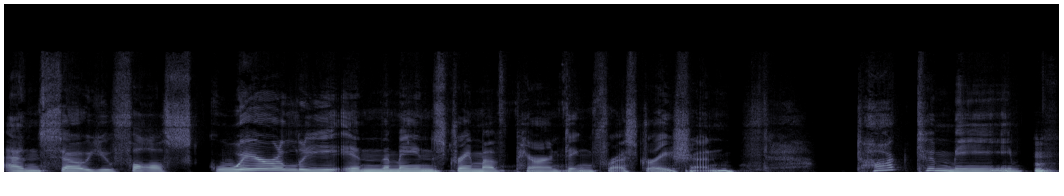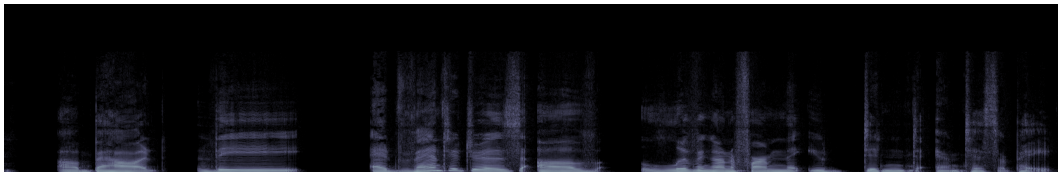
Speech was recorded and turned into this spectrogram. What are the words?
And so you fall squarely in the mainstream of parenting frustration. Talk to me about the advantages of living on a farm that you didn't anticipate.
